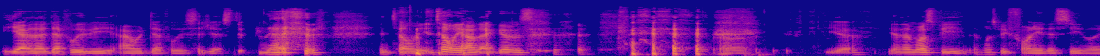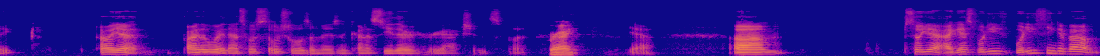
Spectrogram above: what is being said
Yeah, that definitely be. I would definitely suggest doing that, and tell me tell me how that goes. uh, yeah, yeah, that must be that must be funny to see. Like, oh yeah, by the way, that's what socialism is, and kind of see their reactions. But right. yeah, um, so yeah, I guess what do you what do you think about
